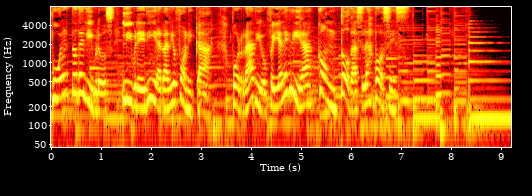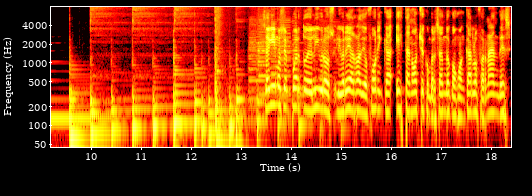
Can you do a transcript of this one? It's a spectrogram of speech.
Puerto de Libros, Librería Radiofónica, por Radio Fe y Alegría, con todas las voces. Seguimos en Puerto de Libros, Librería Radiofónica, esta noche conversando con Juan Carlos Fernández.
